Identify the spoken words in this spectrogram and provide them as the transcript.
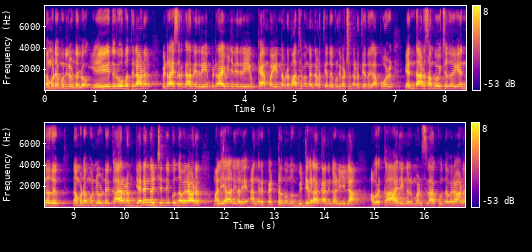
നമ്മുടെ മുന്നിലുണ്ടല്ലോ. ഏത് രൂപത്തിലാണ് പിണറായി സർക്കാരിനെതിരെയും പിണറായി വിജയനെതിരെയും ക്യാമ്പയിൻ നമ്മുടെ മാധ്യമങ്ങൾ നടത്തിയത് പ്രതിപക്ഷം നടത്തിയത്? അപ്പോൾ എന്താണ് സംഭവിച്ചത് എന്നത് നമ്മുടെ മുന്നിലുണ്ട്. കാരണം ജനങ്ങൾ ചിന്തിക്കുന്നവരാണ്. മലയാളികളെ അങ്ങനെ പെട്ടെന്നൊന്നും വിഡ്ഢികളാക്കാനും കഴിയില്ല. അവർ കാര്യങ്ങൾ മനസ്സിലാക്കുന്നവരാണ്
